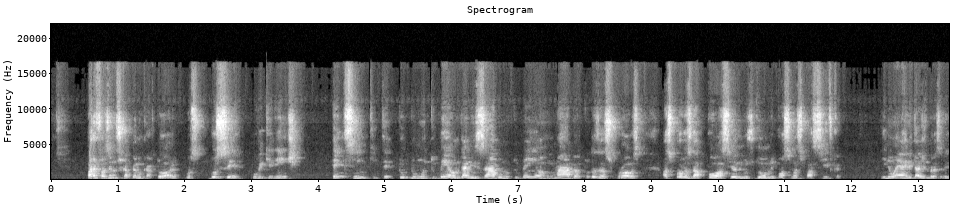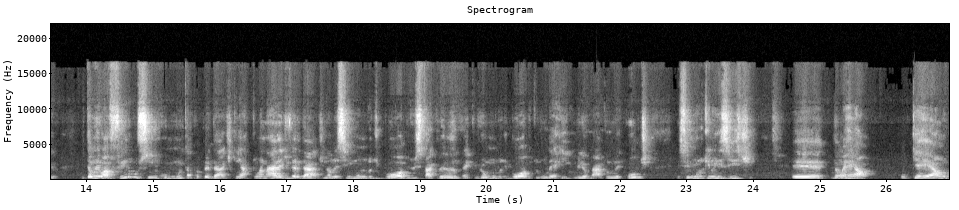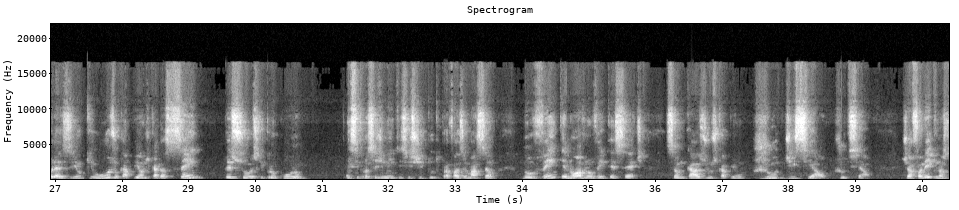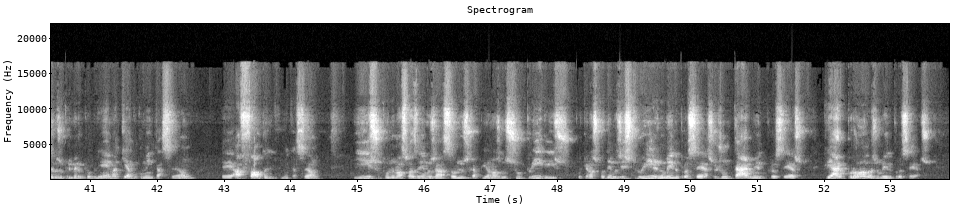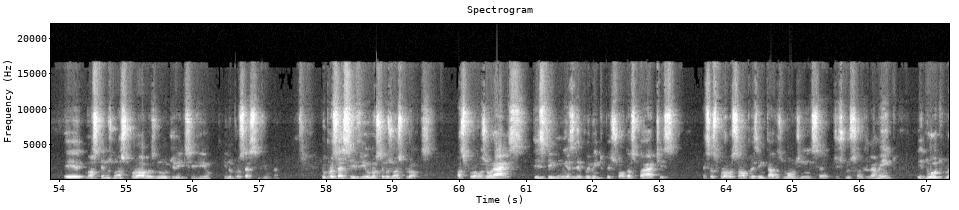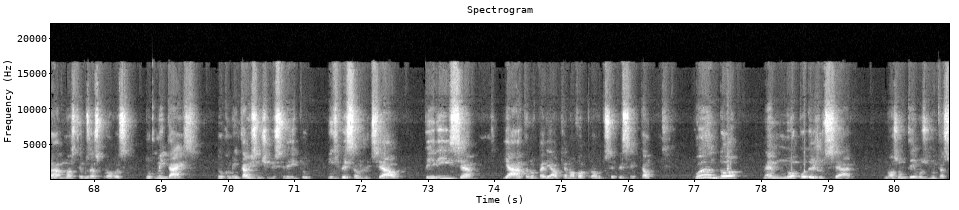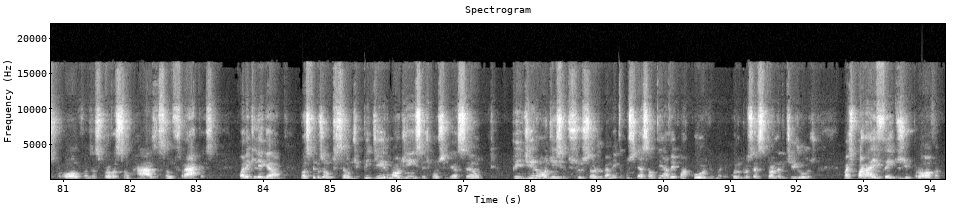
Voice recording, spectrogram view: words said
Para fazer o escapé no cartório, você, o requerente, tem sim que ter tudo muito bem organizado, muito bem arrumado, todas as provas, as provas da posse, ânimos domini, posse mais pacífica, e não é a realidade do brasileiro. Então eu afirmo sim, com muita propriedade, quem atua na área de verdade, não nesse mundo de Bob, do Instagram, né, que virou um mundo de Bob, todo mundo é rico, milionário, todo mundo é coach, esse mundo que não existe, é, não é real. O que é real no Brasil, que o uso capião de cada 100 pessoas que procuram esse procedimento, esse instituto para fazer uma ação, 99, 97 são casos de uso capião judicial. judicial. Já falei que nós temos o primeiro problema, que é a documentação, é, a falta de documentação, e isso, quando nós fazemos a ação de usucapião, nós vamos suprir isso, porque nós podemos instruir no meio do processo, juntar no meio do processo, criar provas no meio do processo. É, nós temos duas provas no direito civil e no processo civil. Né? No processo civil, nós temos duas provas. As provas orais, testemunhas e depoimento pessoal das partes. Essas provas são apresentadas numa audiência de instrução e julgamento. E do outro lado, nós temos as provas documentais. Documental em sentido estrito, inspeção judicial, perícia e a ata notarial, que é a nova prova do CPC. Então, quando né, no Poder Judiciário nós não temos muitas provas, as provas são rasas, são fracas, olha que legal, nós temos a opção de pedir uma audiência de conciliação, pedir uma audiência de instrução e julgamento. A conciliação tem a ver com acordo, quando o processo se torna litigioso. Mas para efeitos de prova,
